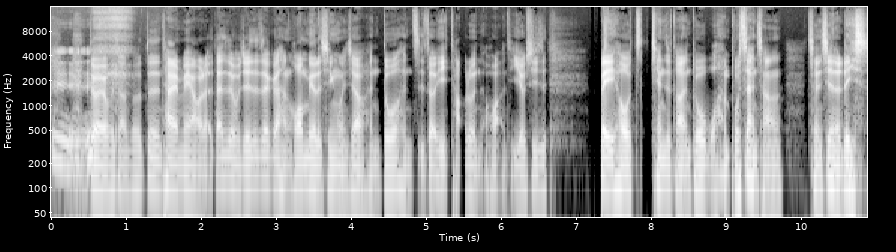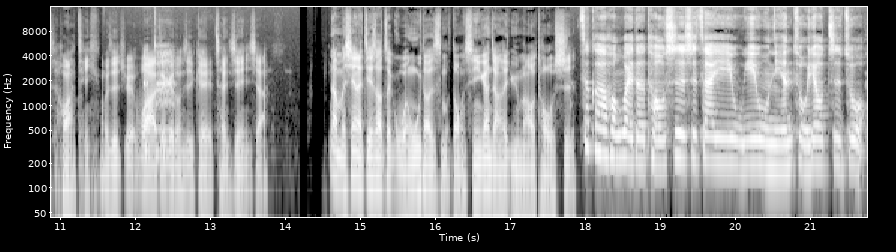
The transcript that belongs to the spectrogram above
嗯，对，我想说真的太妙了。但是我觉得这个很荒谬的新闻，下有很多很值得一讨论的话题，尤其是背后牵扯到很多我很不擅长呈现的历史话题，我就觉得哇，这个东西可以呈现一下。那我们先来介绍这个文物到底是什么东西？你刚刚讲的羽毛头饰，这个宏伟的头饰是在一五一五年左右制作，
